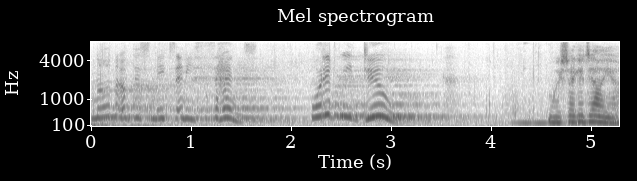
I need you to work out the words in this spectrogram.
None of this makes any sense. What did we do? Wish I could tell you.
